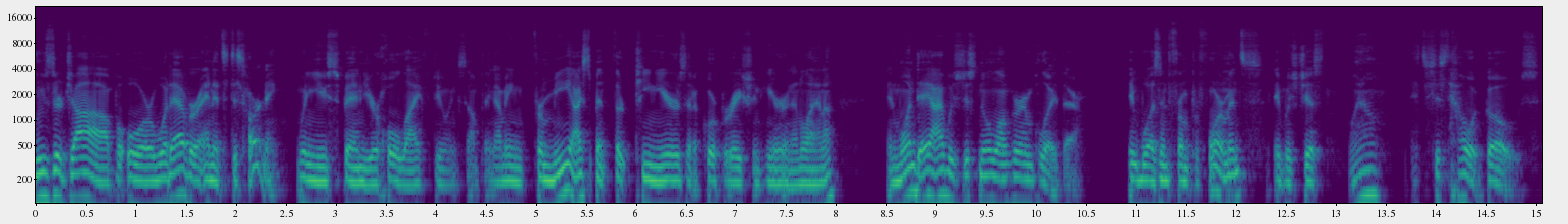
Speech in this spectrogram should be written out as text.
lose their job or whatever. And it's disheartening when you spend your whole life doing something. I mean, for me, I spent 13 years at a corporation here in Atlanta. And one day I was just no longer employed there. It wasn't from performance, it was just, well, it's just how it goes.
